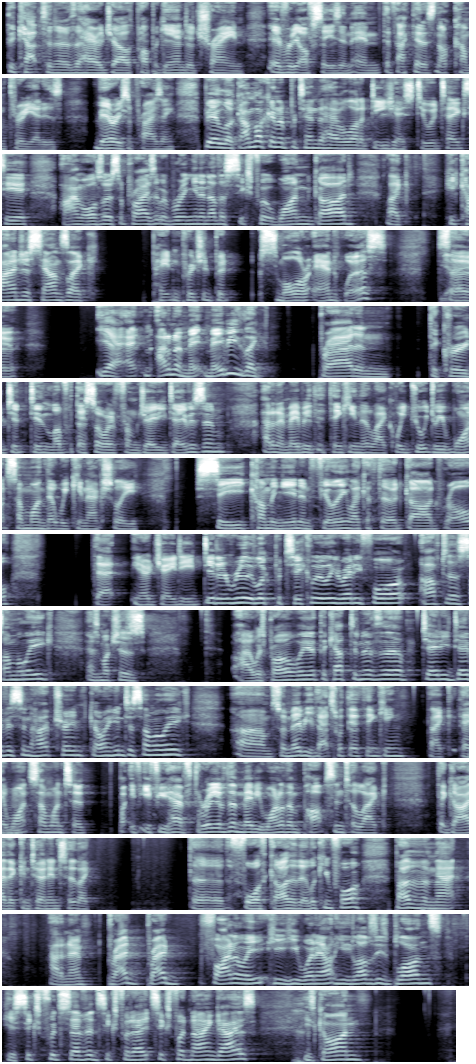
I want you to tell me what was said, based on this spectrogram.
the captain of the Harry Giles propaganda train every offseason. And the fact that it's not come through yet is very surprising. But yeah, look, I'm not going to pretend to have a lot of DJ Steward takes here. I'm also surprised that we're bringing in another six foot one guard. Like, he kind of just sounds like Payton Pritchard, but smaller and worse. So, yeah, I don't know. may- Maybe like Brad and the crew did, didn't love what they saw from JD Davison. I don't know. Maybe they're thinking that like we do, do we want someone that we can actually see coming in and filling like a third guard role that you know JD didn't really look particularly ready for after summer league as much as I was probably at the captain of the JD Davison hype train going into summer league. Um, so maybe that's what they're thinking. Like they want someone to. But if, if you have three of them, maybe one of them pops into like the guy that can turn into like the the fourth guy that they're looking for. But other than that, I don't know. Brad Brad finally he he went out. He loves his blondes. He's six foot seven, six foot eight, six foot nine guys. He's gone.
